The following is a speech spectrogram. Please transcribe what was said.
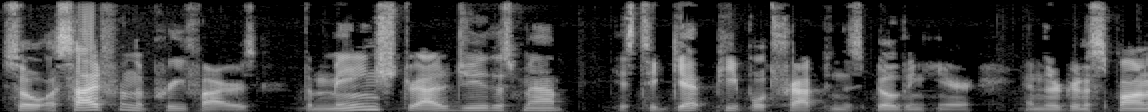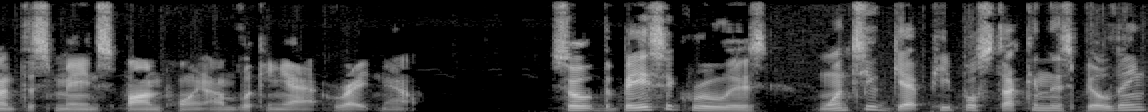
So aside from the pre-fires, the main strategy of this map is to get people trapped in this building here, and they're going to spawn at this main spawn point I'm looking at right now. So the basic rule is, once you get people stuck in this building,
